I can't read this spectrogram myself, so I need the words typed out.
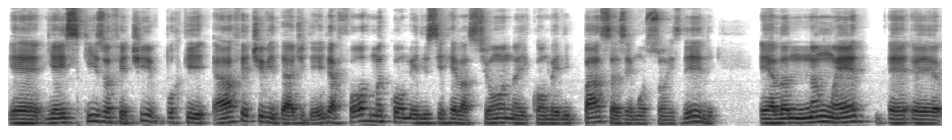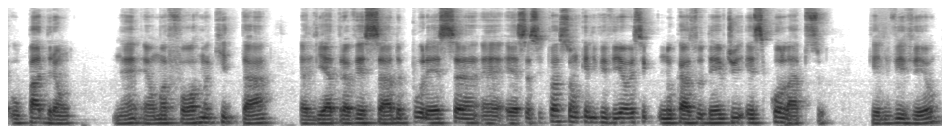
é, e é esquizoafetivo porque a afetividade dele, a forma como ele se relaciona e como ele passa as emoções dele, ela não é, é, é o padrão, né? É uma forma que está ali atravessada por essa, é, essa situação que ele viveu, esse, no caso do David, esse colapso que ele viveu,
